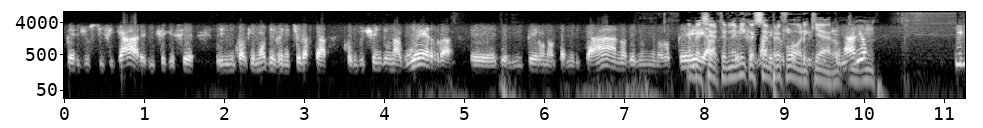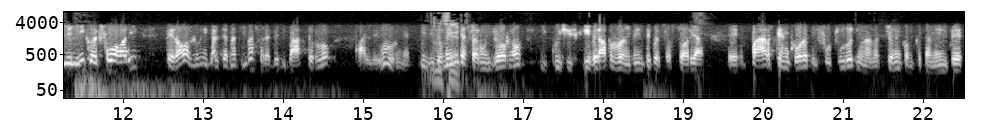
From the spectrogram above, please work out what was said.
per giustificare, dice che se in qualche modo il Venezuela sta conducendo una guerra eh, dell'impero nordamericano, dell'Unione Europea. Eh beh, certo, il nemico è sempre fuori, chiaro. Mm-hmm. Il nemico è fuori, però l'unica alternativa sarebbe di batterlo alle urne. Quindi eh, domenica certo. sarà un giorno in cui si scriverà probabilmente questa storia, parte ancora del futuro di una nazione completamente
